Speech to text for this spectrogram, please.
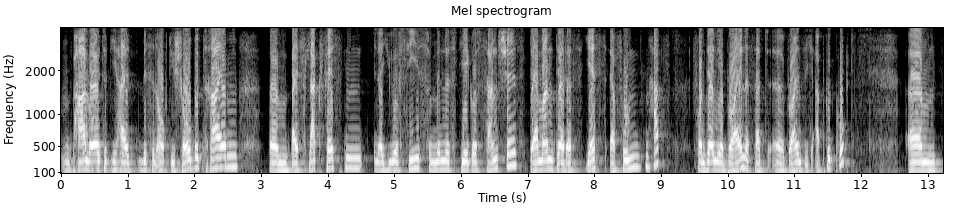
ein paar Leute, die halt ein bisschen auch die Show betreiben. Ähm, bei Slugfesten in der UFC ist zumindest Diego Sanchez, der Mann, der das Yes erfunden hat von Daniel Bryan, das hat äh, Bryan sich abgeguckt. Ähm,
